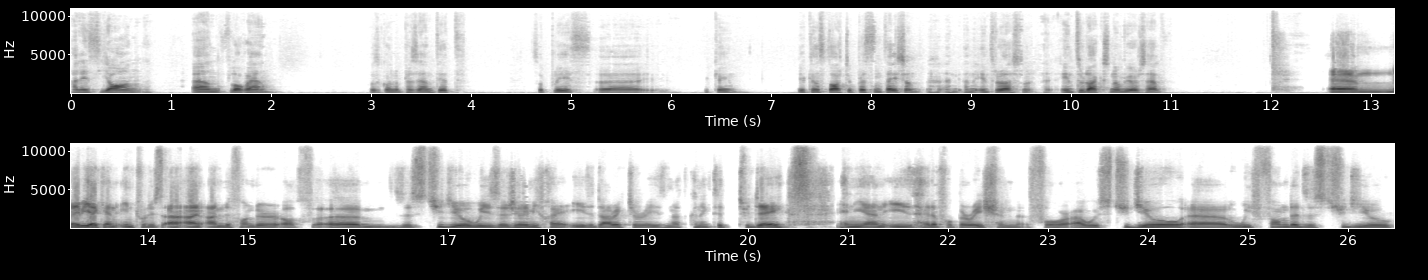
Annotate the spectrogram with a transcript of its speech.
And it's Jan and Florent who's going to present it. So please, uh, you can you can start your presentation and, and introduction introduction of yourself. Um, maybe I can introduce. I, am the founder of um, the studio with Jeremy Frey. He's a director. He's not connected today. And Jan is head of operation for our studio. Uh, we founded the studio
